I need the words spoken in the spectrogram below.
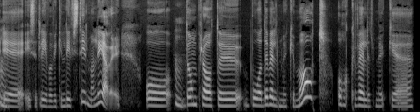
mm. eh, i sitt liv och vilken livsstil man lever. Och mm. de pratar ju både väldigt mycket mat och väldigt mycket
